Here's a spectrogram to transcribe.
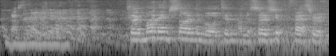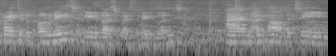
procrastination. so my name's Simon Moreton. I'm Associate Professor of Creative Economies at the University of West of England. And I'm part of the team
